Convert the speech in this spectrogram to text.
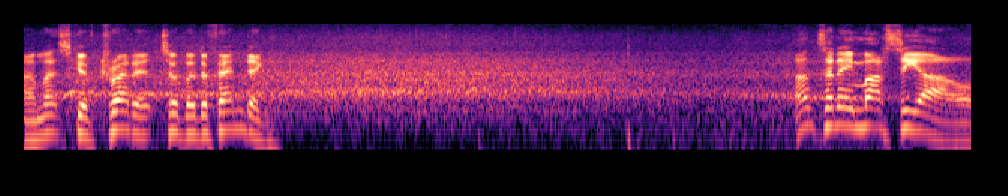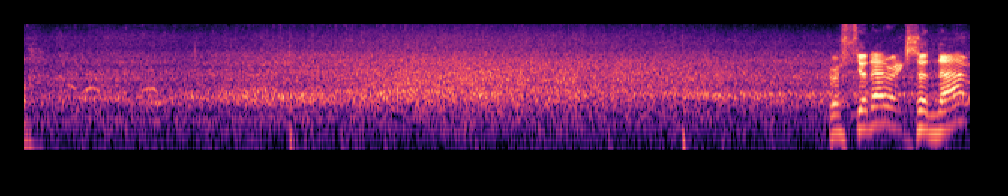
And let's give credit to the defending. Anthony Martial. Christian Eriksen now.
